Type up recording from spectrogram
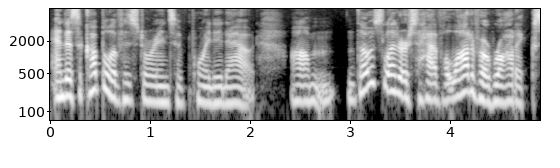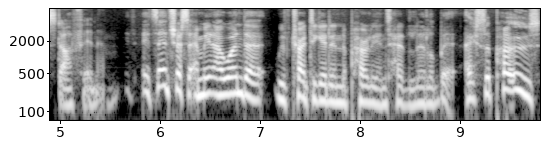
And as a couple of historians have pointed out, um, those letters have a lot of erotic stuff in them. It's interesting. I mean, I wonder. We've tried to get in Napoleon's head a little bit. I suppose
